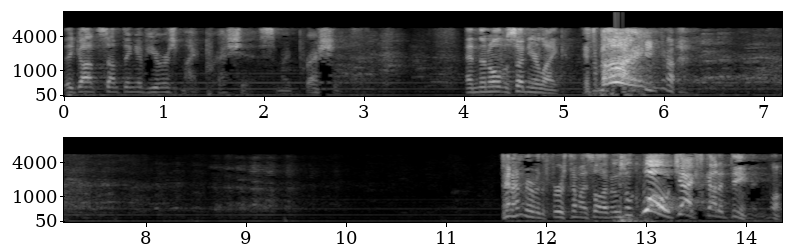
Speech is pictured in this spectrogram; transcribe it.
they got something of yours, my precious, my precious, and then all of a sudden you're like, it's mine. And I remember the first time I saw that it was like, whoa, Jack's got a demon.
